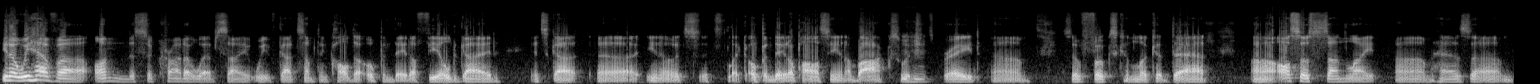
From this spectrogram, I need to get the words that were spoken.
you know we have uh, on the Socrata website we've got something called the Open Data Field Guide. It's got uh, you know it's it's like open data policy in a box, which mm-hmm. is great. Um, so folks can look at that. Uh, also, Sunlight um, has um,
